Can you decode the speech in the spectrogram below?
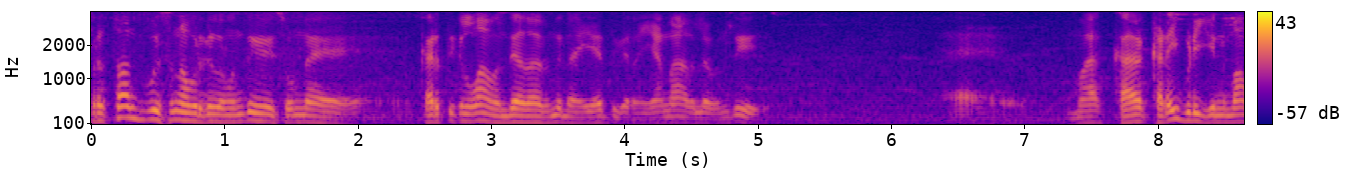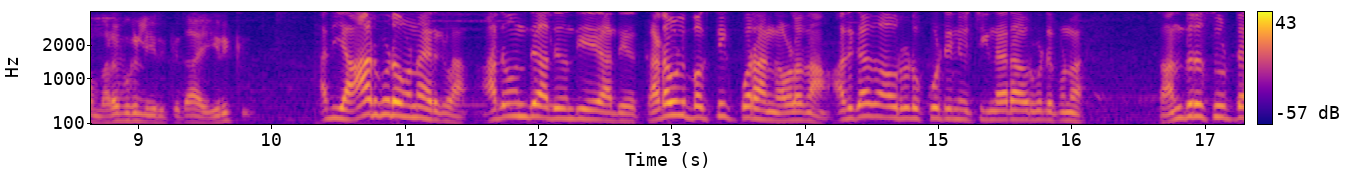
பிரசாந்த் பூஷன் அவர்கள் வந்து சொன்ன கருத்துக்கள்லாம் வந்து அதை வந்து நான் ஏற்றுக்கிறேன் ஏன்னா அதில் வந்து ம க கடைபிடிக்கணுமா? மரபுகள் இருக்குதா? இருக்குது அது யார் கூட வேணா இருக்கலாம். அது வந்து அது வந்து அது கடவுள் பக்திக்கு போகிறாங்க அவ்வளோதான் அதுக்காக அவரோட கூட்டணி வச்சுக்கினாரு அவர் கூட பண்ணுவார் சந்திரசூட்டு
